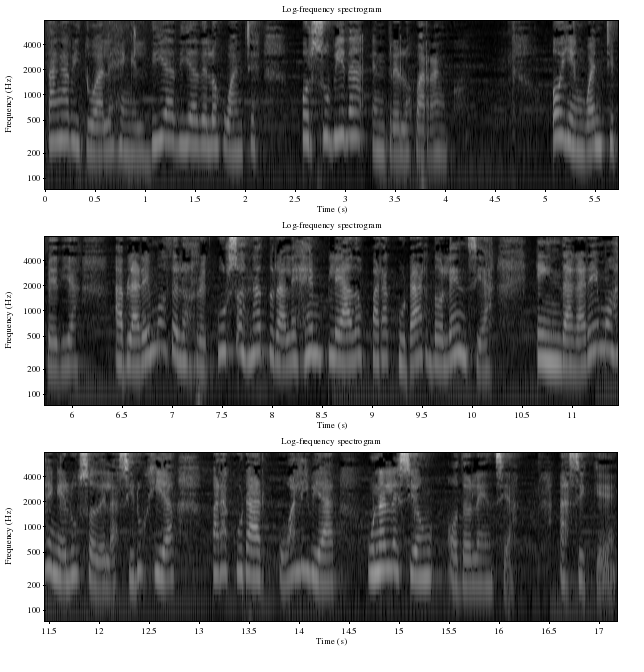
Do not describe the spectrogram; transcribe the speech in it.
tan habituales en el día a día de los guanches por su vida entre los barrancos. Hoy en Guanchipedia hablaremos de los recursos naturales empleados para curar dolencias e indagaremos en el uso de la cirugía para curar o aliviar una lesión o dolencia. Así que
